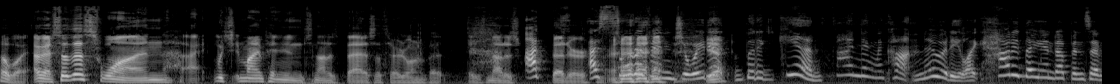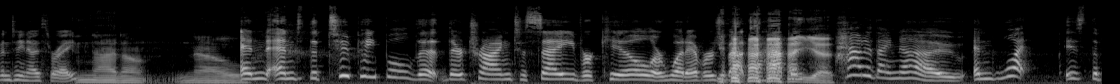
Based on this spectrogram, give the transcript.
Oh boy. Okay, so this one, I, which in my opinion is not as bad as the third one, but is not as I, better. I sort of enjoyed Yeah. it, but again, finding the continuity, like how did they end up in 1703? No, I don't know. And and the two people that they're trying to save or kill or whatever's about to happen, Yes. how do they know? And what is the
